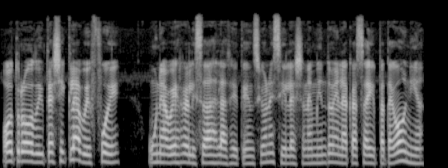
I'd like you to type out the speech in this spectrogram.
Otro detalle clave fue una vez realizadas las detenciones y el allanamiento en la casa de Patagonia,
